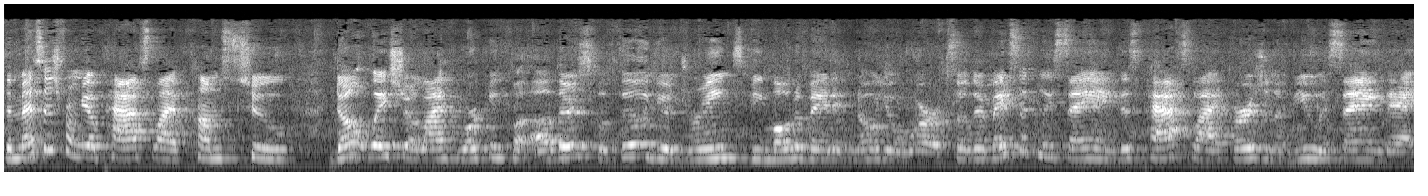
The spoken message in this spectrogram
The message from your past life comes to don't waste your life working for others. Fulfill your dreams. Be motivated. Know your worth. So they're basically saying this past life version of you is saying that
